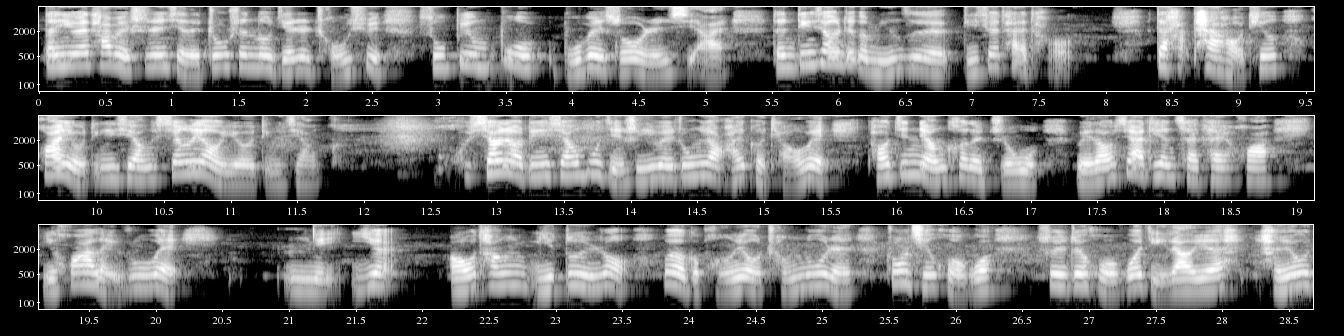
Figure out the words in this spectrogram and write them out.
但因为它被诗人写的周身都结着愁绪，苏并不不被所有人喜爱。但丁香这个名字的确太讨，太太好听。花有丁香，香料也有丁香。香料丁香不仅是一味中药，还可调味。桃金娘科的植物，每到夏天才开花，以花蕾入味。嗯，一熬汤一炖肉。我有个朋友，成都人，钟情火锅，所以对火锅底料也很有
